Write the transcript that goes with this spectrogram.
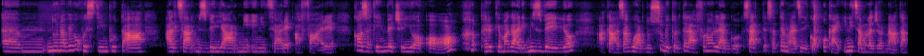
ehm, non avevo questo input a alzarmi, svegliarmi e iniziare a fare, cosa che invece io ho perché magari mi sveglio a casa, guardo subito il telefono, leggo 7, 7 e mezza e dico ok, iniziamo la giornata,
